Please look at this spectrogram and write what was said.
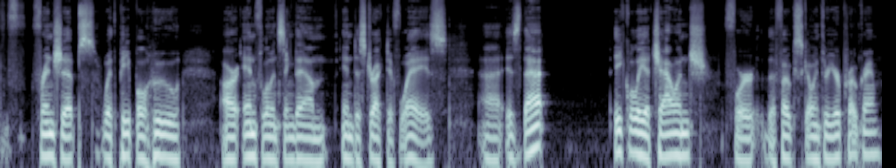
f- friendships with people who are influencing them in destructive ways. Uh, is that equally a challenge for the folks going through your program?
